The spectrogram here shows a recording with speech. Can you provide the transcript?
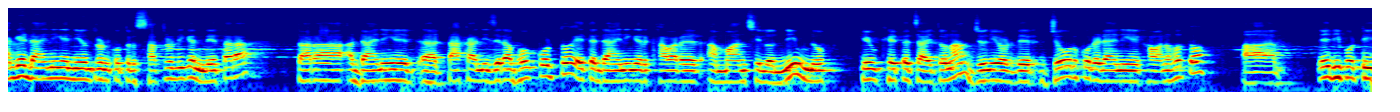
আগে ডাইনিং এ নিয়ন্ত্রণ করত ছাত্রলীগের নেতারা। তারা ডাইনিং এর টাকা নিজেরা ভোগ করত। এতে ডাইনিং এর খাবারের মান ছিল নিম্ন। কেউ খেতে চাইতো না। জুনিয়রদের জোর করে ডাইনিং এ খাওয়ানো হতো। এই রিপোর্টটি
